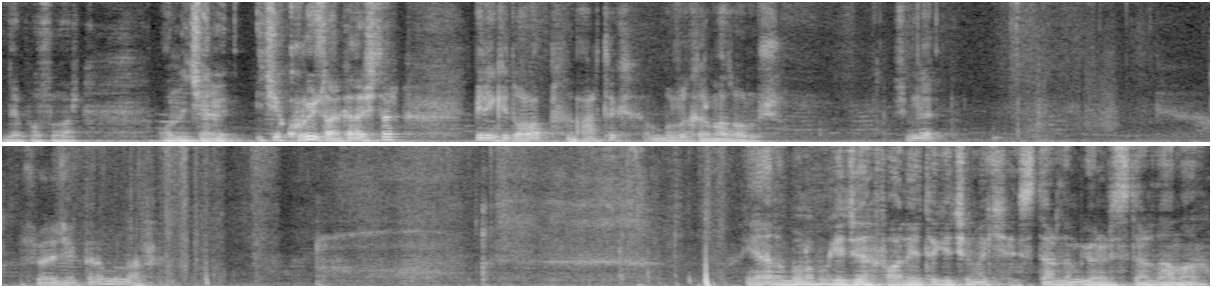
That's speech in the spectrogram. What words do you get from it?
deposu var. Onun içeri içi kuruysa arkadaşlar bilin ki dolap artık buzu kırmaz olmuş. Şimdi söyleyeceklerim bunlar. Yani bunu bu gece faaliyete geçirmek isterdim, gönül isterdi ama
